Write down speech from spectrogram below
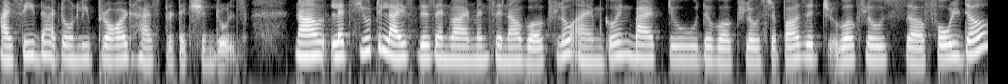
I see that only prod has protection rules. Now, let's utilize these environments in our workflow. I am going back to the Workflows repository, Workflows uh, folder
